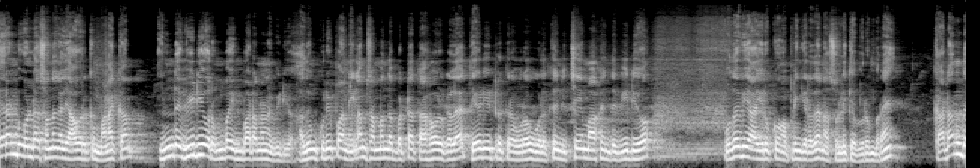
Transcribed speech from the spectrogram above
பேரன்பு கொண்ட சொந்தங்கள் யாவருக்கும் வணக்கம். இந்த வீடியோ ரொம்ப இம்பார்ட்டண்டான வீடியோ. அதுவும் குறிப்பாக நிலம் சம்பந்தப்பட்ட தகவல்களை தேடிட்டு இருக்கிற உறவுகளுக்கு நிச்சயமாக இந்த வீடியோ உதவியாக இருக்கும் அப்படிங்கிறத நான் சொல்லிக்க விரும்புகிறேன் கடந்த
